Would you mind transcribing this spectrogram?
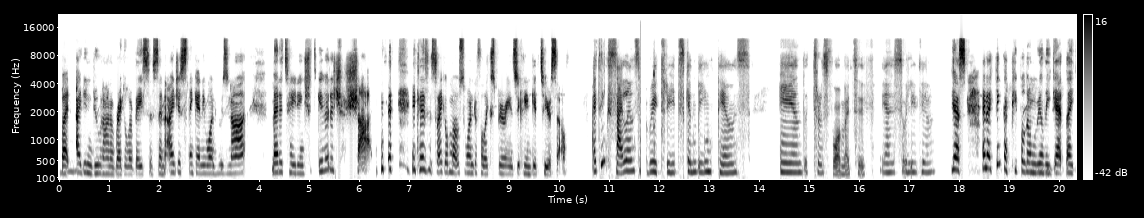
but mm-hmm. I didn't do it on a regular basis. And I just think anyone who's not meditating should give it a sh- shot because it's like a most wonderful experience you can give to yourself. I think silence retreats can be intense and transformative. Yes, Olivia. Yes. And I think that people don't really get like,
